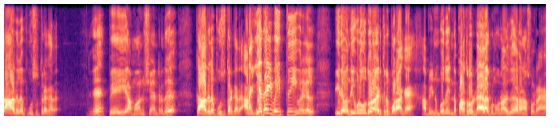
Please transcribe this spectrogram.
காதில் பூசுத்துற கதை. இது பேய் அமானுஷன்றது காதில் பூசுத்துற கதை. ஆனால் எதை வைத்து இவர்கள் இதை வந்து இவ்வளோ தூரம் எடுத்துகிட்டு போகிறாங்க அப்படின்னும் போது இந்த படத்தில் ஒரு டயலாக் ஒன்று வரும். அதுக்காக தான் நான் சொல்கிறேன்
